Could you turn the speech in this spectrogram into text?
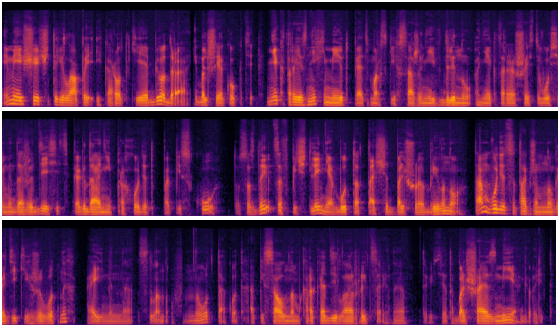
имеющие четыре лапы и короткие бедра и большие когти. Некоторые из них имеют 5 морских саженей в длину, а некоторые 6, 8 и даже 10. Когда они проходят по песку, то создается впечатление, будто тащат большое бревно. Там водится также много диких животных, а именно слонов. Ну вот так вот описал нам крокодила рыцарь, да? То есть это большая змея, говорит.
